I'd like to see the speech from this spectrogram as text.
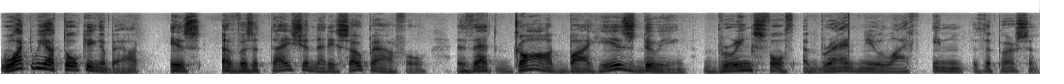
what we are talking about is a visitation that is so powerful that God, by His doing, brings forth a brand new life in the person.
